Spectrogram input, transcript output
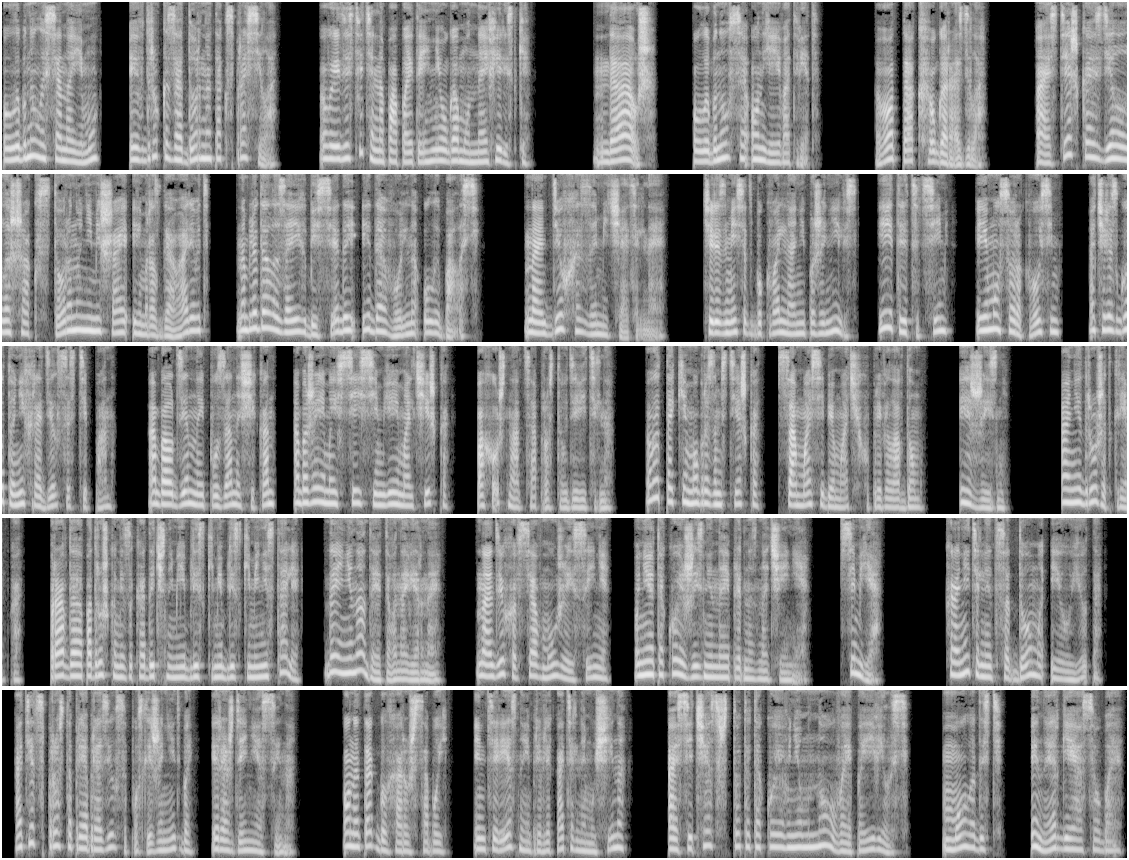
Улыбнулась она ему и вдруг задорно так спросила. «Вы действительно папа этой неугомонной аферистки?» «Да уж», — улыбнулся он ей в ответ. «Вот так угораздило». А Стежка сделала шаг в сторону, не мешая им разговаривать, наблюдала за их беседой и довольно улыбалась. Надюха замечательная. Через месяц буквально они поженились. Ей 37, ему 48, а через год у них родился Степан. Обалденный пузан щекан, обожаемый всей семьей мальчишка, похож на отца просто удивительно. Вот таким образом Стежка сама себе мачеху привела в дом. И жизнь. Они дружат крепко. Правда, подружками закадычными и близкими-близкими не стали, да и не надо этого, наверное. Надюха вся в муже и сыне, у нее такое жизненное предназначение. Семья. Хранительница дома и уюта. Отец просто преобразился после женитьбы и рождения сына. Он и так был хорош собой, интересный и привлекательный мужчина, а сейчас что-то такое в нем новое появилось. Молодость, энергия особая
